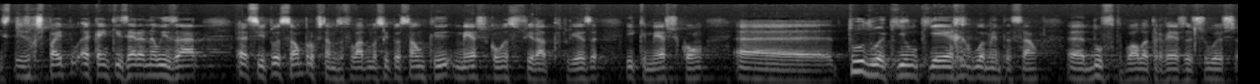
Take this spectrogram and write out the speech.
isso diz respeito a quem quiser analisar a situação, porque estamos a falar de uma situação que mexe com a sociedade portuguesa e que mexe com uh, tudo aquilo que é a regulamentação uh, do futebol através das suas uh,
